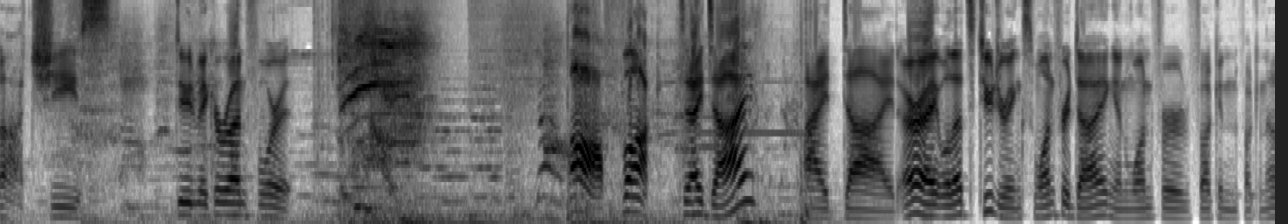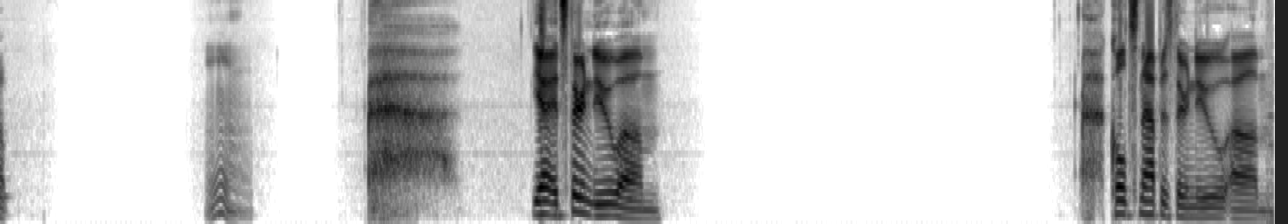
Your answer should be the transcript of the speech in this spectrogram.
Ah, oh, jeez. Dude, make a run for it. Oh, fuck! Did I die? I died. Alright, well that's two drinks. One for dying and one for fucking fucking up. Mm. yeah, it's their new um Cold Snap is their new um,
